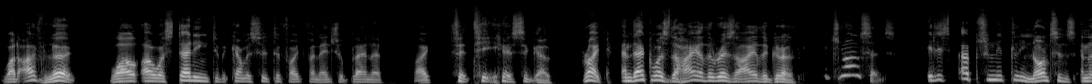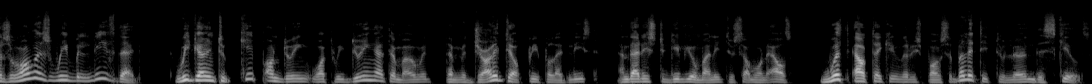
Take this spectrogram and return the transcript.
what I've learned while I was studying to become a certified financial planner like 30 years ago. Right. And that was the higher the risk, the higher the growth. It's nonsense. It is absolutely nonsense. And as long as we believe that, we're going to keep on doing what we're doing at the moment, the majority of people at least, and that is to give your money to someone else without taking the responsibility to learn the skills.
